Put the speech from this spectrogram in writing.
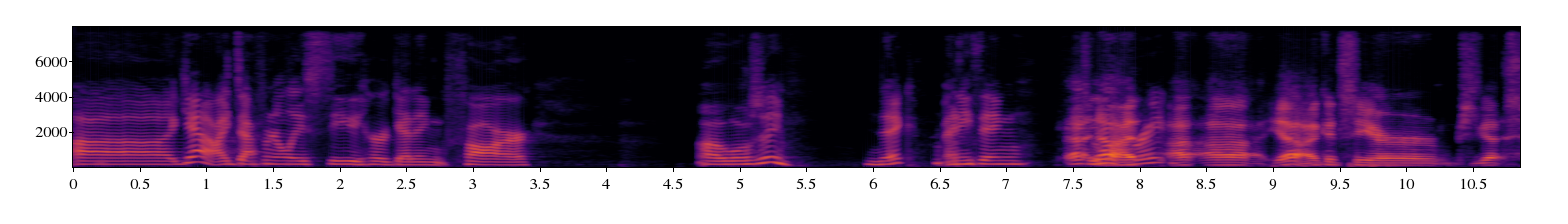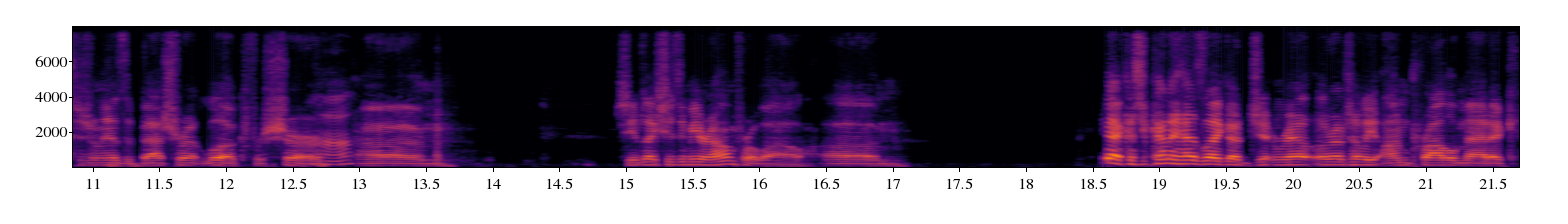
Uh, yeah, I definitely see her getting far. Uh, we'll see. Nick, anything Uh, no, I. I, uh, yeah, I could see her. She's got certainly has a bachelorette look for sure. Uh-huh. Um, seems like she's gonna be around for a while. Um, yeah, because she kind of has like a relatively unproblematic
